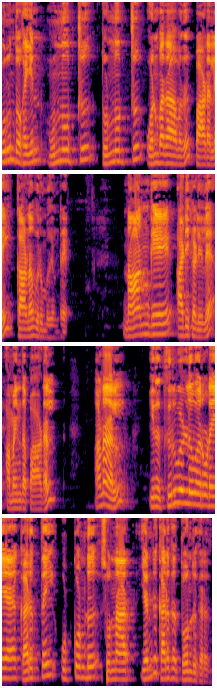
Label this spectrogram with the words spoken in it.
குறுந்தொகையின் முன்னூற்று தொன்னூற்று ஒன்பதாவது பாடலை காண விரும்புகின்றேன். நான்கே அடிகளிலே அமைந்த பாடல். ஆனால் இது திருவள்ளுவருடைய கருத்தை உட்கொண்டு சொன்னார் என்று கருத தோன்றுகிறது.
